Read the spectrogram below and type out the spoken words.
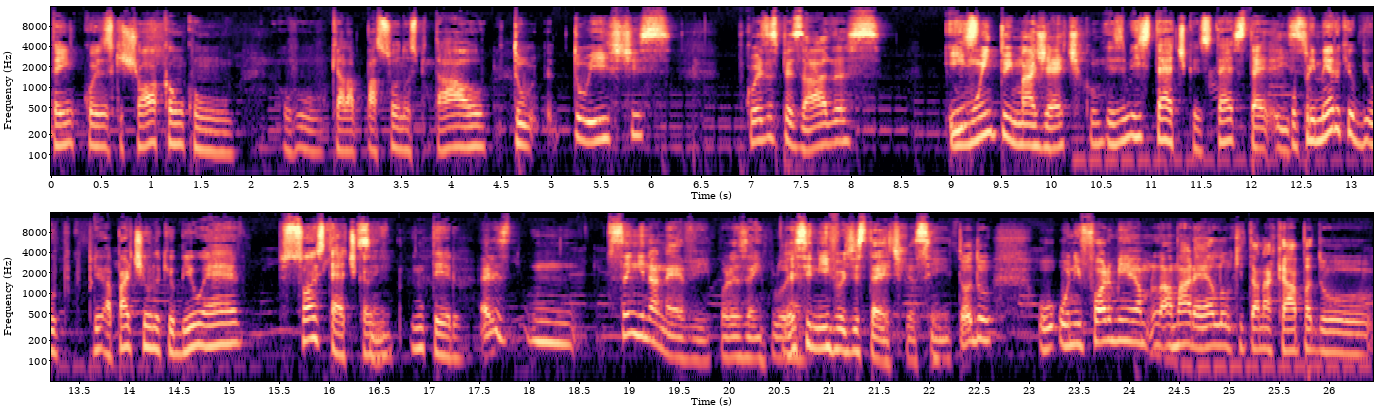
Tem coisas que chocam com o, o que ela passou no hospital. Tu, twists, coisas pesadas, Is- muito imagético. Estética, estética. Esté- O primeiro que o Bill, a parte 1 do que o Bill é só estética Sim. inteiro. Eles. hum, Sangue na neve, por exemplo. É. Esse nível de estética, assim. Todo o uniforme am- amarelo que tá na capa do.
